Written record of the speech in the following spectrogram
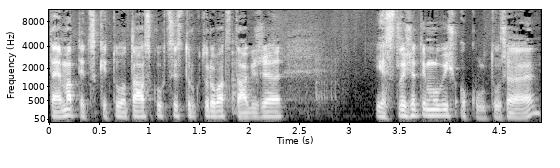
tématicky tu otázku chci strukturovat tak, že jestliže ty mluvíš o kultuře,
